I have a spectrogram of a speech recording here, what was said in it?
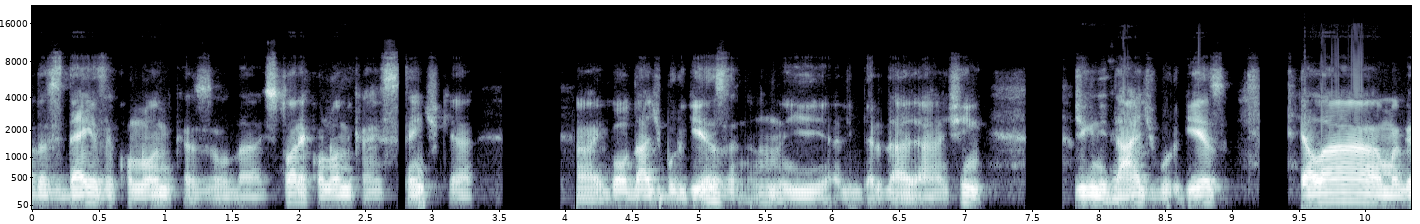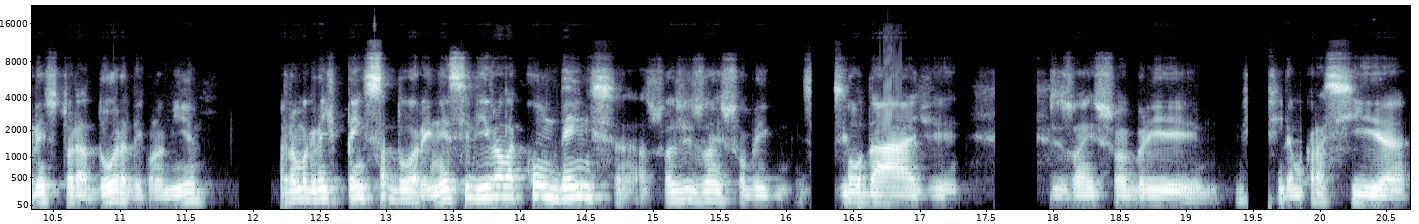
das ideias econômicas ou da história econômica recente, que é a igualdade burguesa né, e a liberdade, a, enfim, a dignidade burguesa. Ela é uma grande historiadora da economia, ela é uma grande pensadora, e nesse livro ela condensa as suas visões sobre desigualdade, visões sobre enfim, democracia,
